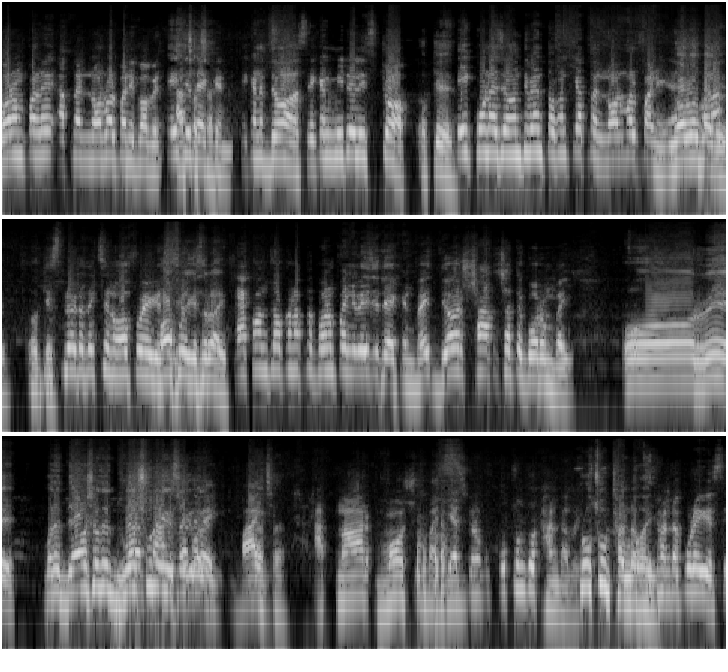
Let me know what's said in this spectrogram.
গরম পালে আপনার নর্মাল পানি পাবেন। এই যে আচ্ছা, আচ্ছা। দেখেন এখানে দেওয়া আছে এখানে মিডল স্টপ ওকে এই কোনায় যখন দিবেন তখন কি আপনার নর্মাল পানি? নর্মাল পানি, ওকে ডিসপ্লেটা দেখছেন অফ হয়ে গেছে। অফ হয়ে গেছে রাইট এখন যখন আপনি গরম পানি নেবেন এই যে দেখেন ভাই দেওয়ার সাথে সাথে গরম ভাই। ওরে রে মানে দেওয়ার সাথে ধোয়া শুরু হয়ে গেছে ভাই ভাই। আচ্ছা। আপনার মশ বা গ্যাস গরম প্রচণ্ড ঠান্ডা ভাই। প্রচুর ঠান্ডা ভাই। ঠান্ডা পড়ে গেছে।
